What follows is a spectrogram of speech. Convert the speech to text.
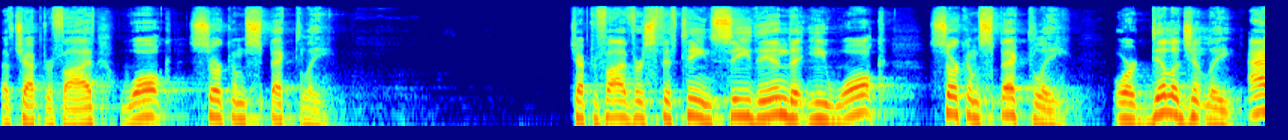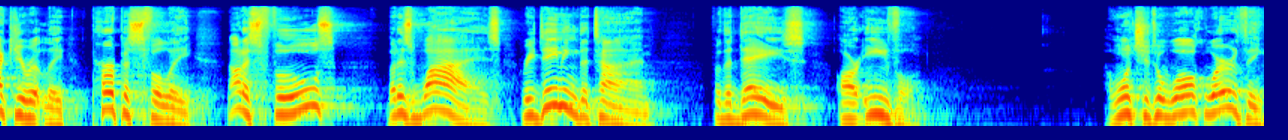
of chapter 5 walk circumspectly. Chapter 5, verse 15 See then that ye walk circumspectly or diligently, accurately, purposefully, not as fools, but as wise, redeeming the time, for the days are evil. I want you to walk worthy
